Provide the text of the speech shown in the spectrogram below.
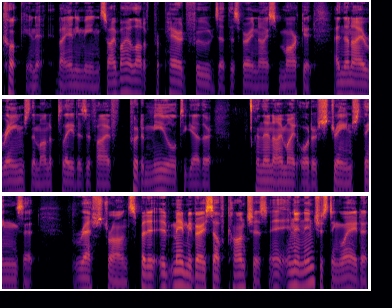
cook in it by any means, so I buy a lot of prepared foods at this very nice market, and then I arrange them on a plate as if I've put a meal together, and then I might order strange things at restaurants. But it, it made me very self conscious in an interesting way to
